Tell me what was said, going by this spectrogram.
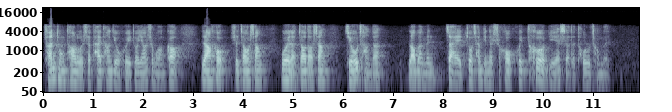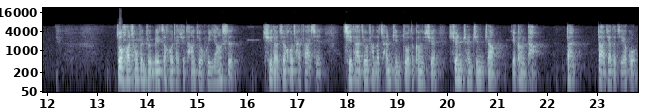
传统套路是开糖酒会做央视广告，然后是招商。为了招到商，酒厂的老板们在做产品的时候会特别舍得投入成本，做好充分准备之后再去糖酒会央视。去了之后才发现，其他酒厂的产品做得更炫，宣传阵仗也更大，但大家的结果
